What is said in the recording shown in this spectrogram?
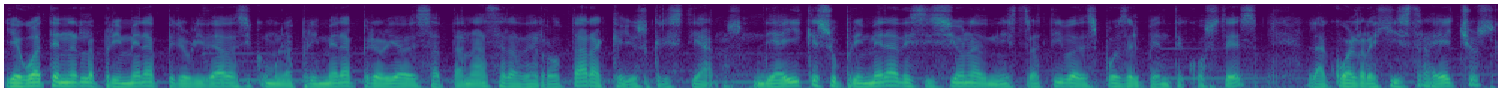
llegó a tener la primera prioridad, así como la primera prioridad de Satanás era derrotar a aquellos cristianos. De ahí que su primera decisión administrativa después del Pentecostés, la cual registra hechos,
